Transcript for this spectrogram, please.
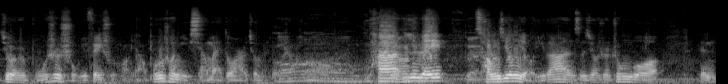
就是不是属于非处方药，不是说你想买多少就买多少。哦。它因为曾经有一个案子，就是中国人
